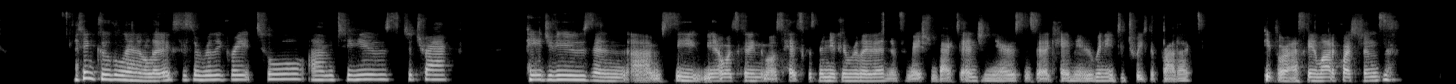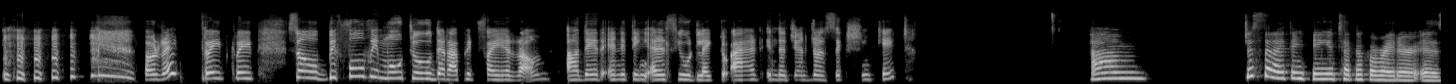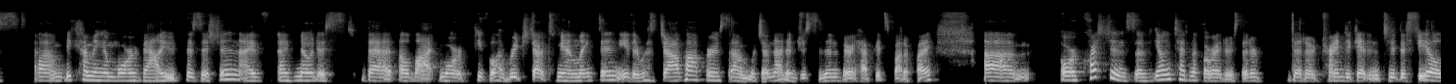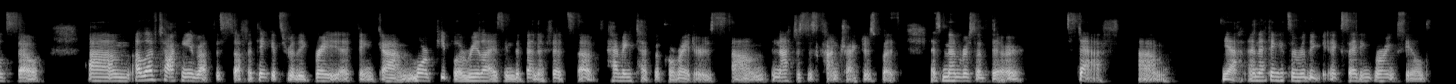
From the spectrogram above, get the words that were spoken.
I think Google Analytics is a really great tool um, to use to track page views and um, see you know what's getting the most hits because then you can relay that information back to engineers and say like hey maybe we need to tweak the product. People are asking a lot of questions. All right. Great great. So before we move to the rapid fire round are there anything else you would like to add in the general section kate? Um just that I think being a technical writer is um, becoming a more valued position. I've I've noticed that a lot more people have reached out to me on LinkedIn, either with job offers, um, which I'm not interested in. Very happy at Spotify, um, or questions of young technical writers that are that are trying to get into the field. So um, I love talking about this stuff. I think it's really great. I think um, more people are realizing the benefits of having technical writers, um, not just as contractors, but as members of their staff yeah, and I think it's a really exciting growing field.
